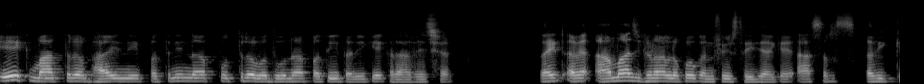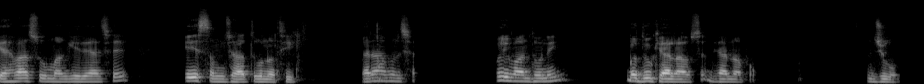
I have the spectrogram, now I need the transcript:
એકમાત્ર ભાઈની પત્નીના પુત્ર વધુના પતિ તરીકે કરાવે છે. રાઈટ હવે આમાં જ ઘણા લોકો કન્ફ્યુઝ થઈ જાય કે આ સર કવિ કહેવા શું માંગી રહ્યા છે? એ સમજાતું નથી. બરાબર છે? કોઈ વાંધો નહીં. બધું ખ્યાલ આવશે. ધ્યાન આપો. જુઓ.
